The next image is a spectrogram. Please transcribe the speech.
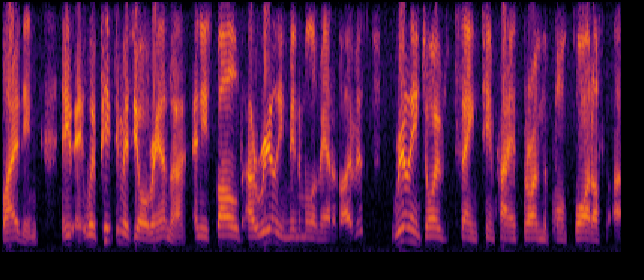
played in, he, we've picked him as the all rounder, and he's bowled a really minimal amount of overs really enjoyed seeing Tim Paine throwing the ball quite off uh,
